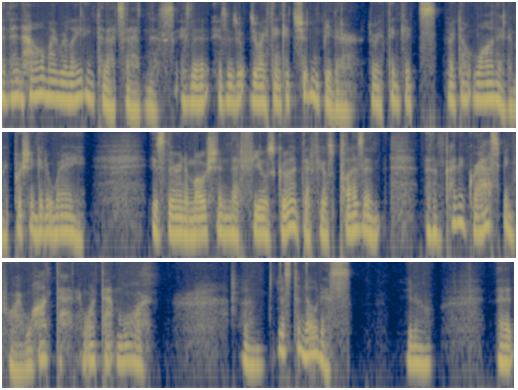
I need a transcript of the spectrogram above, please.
And then how am I relating to that sadness? Is it, is it, do I think it shouldn't be there? Do I think it's, I don't want it? Am I pushing it away? Is there an emotion that feels good, that feels pleasant, that I'm kind of grasping for? I want that. I want that more. Um, just to notice you know, that,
